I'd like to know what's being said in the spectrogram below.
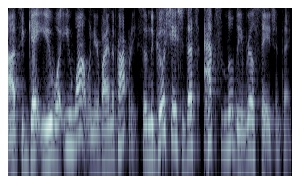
uh, to get you what you want when you're buying the property. So negotiations, that's absolutely a real estate agent thing.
